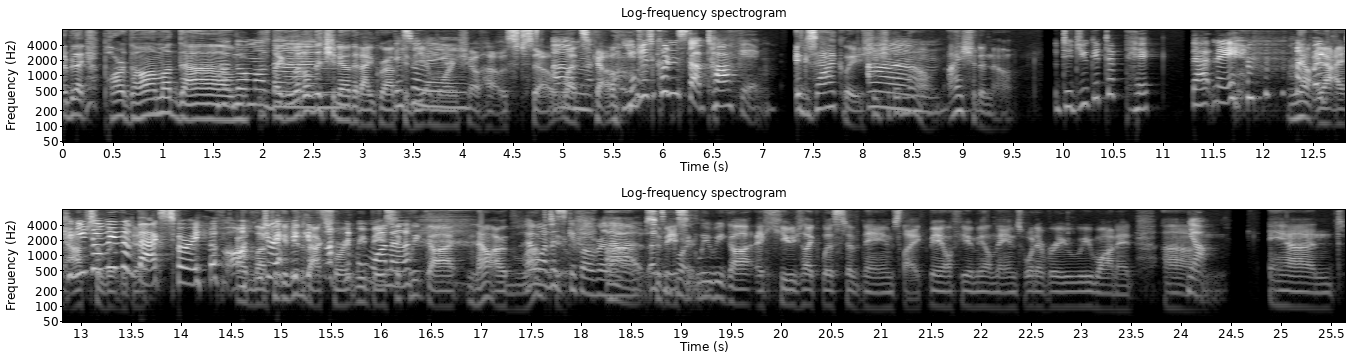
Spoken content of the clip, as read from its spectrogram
I'd be like, pardon, madame. Pardon, Like, little did you know that I grew up to be a morning show host. So let's go. Um, You just couldn't stop talking. exactly. She should have Um, known. I should have known. Did you get to pick that name? No, Like, yeah, I can you tell me the did. backstory of Andre? I'd love to give you the I backstory. We wanna- basically got no, I would love to I wanna skip over Um, that. so basically, important. we got a huge like list of names, like male, female names, whatever we wanted. Um, Yeah. And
